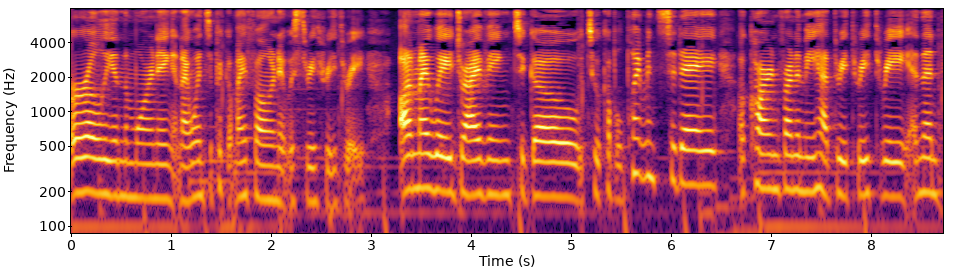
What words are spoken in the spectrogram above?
early in the morning and I went to pick up my phone. It was 333. On my way driving to go to a couple appointments today, a car in front of me had 333 and then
